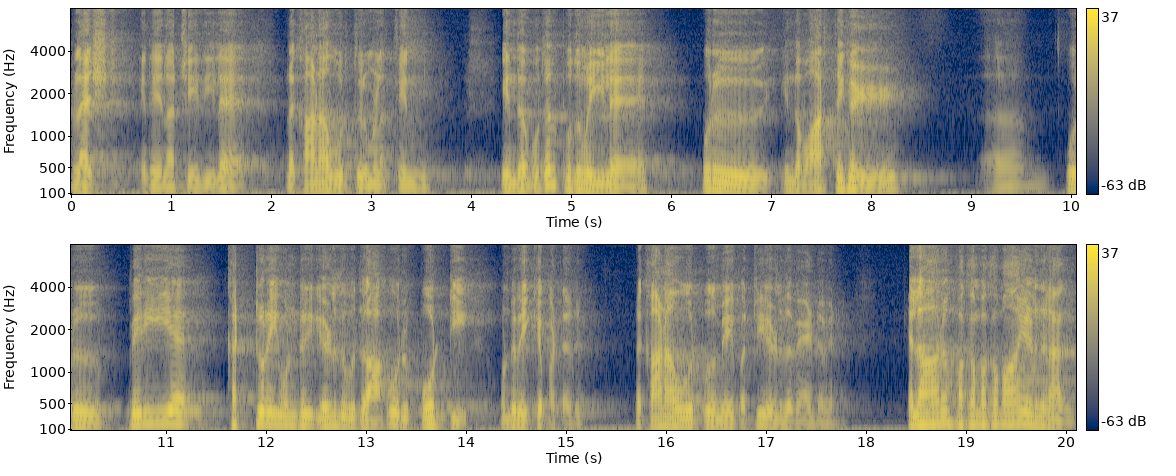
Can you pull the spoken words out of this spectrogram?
பிளஷ்ட் இன்றைய நற்செய்தியில இந்த கானாவூர் திருமணத்தின் இந்த முதல் புதுமையில ஒரு இந்த வார்த்தைகள் ஒரு பெரிய கட்டுரை ஒன்று எழுதுவதாக ஒரு போட்டி ஒன்று வைக்கப்பட்டது. இந்த காணாவூர் புதுமையை பற்றி எழுத வேண்டும் என்று எல்லாரும் பக்கம் பக்கமாக எழுதினாங்க.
